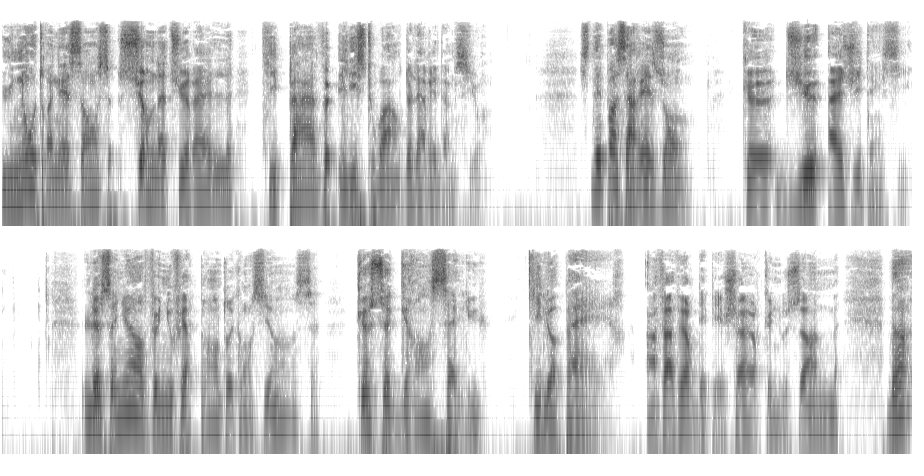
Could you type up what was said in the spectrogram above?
une autre naissance surnaturelle qui pave l'histoire de la rédemption. Ce n'est pas sa raison que Dieu agit ainsi. Le Seigneur veut nous faire prendre conscience que ce grand salut qu'il opère en faveur des pécheurs que nous sommes, ben,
